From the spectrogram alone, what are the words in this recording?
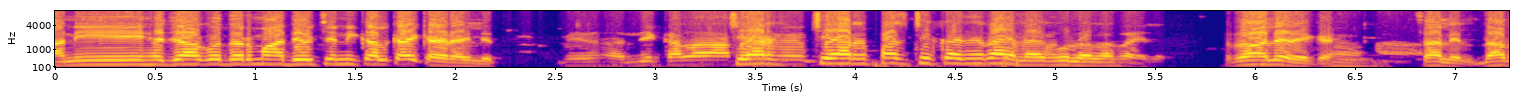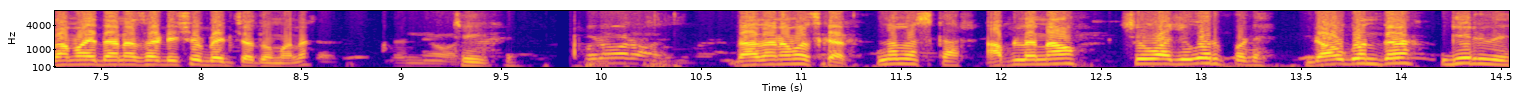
आणि ह्याच्या अगोदर महादेवचे निकाल काय काय राहिलेत? चार चार पाच ठिकाणी राहिलाय गुलाला. राहिलेले काय चालेल. दादा मैदानासाठी शुभेच्छा तुम्हाला. ठीक आहे. दादा नमस्कार. नमस्कार. आपलं नाव? शिवाजी गोरपडे गाव कोणतं? गिरवे.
